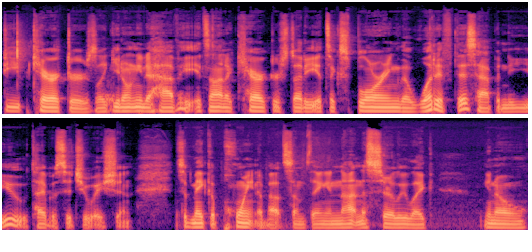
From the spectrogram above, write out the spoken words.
deep characters. Like you don't need to have a. It's not a character study. It's exploring the what if this happened to you type of situation to make a point about something, and not necessarily like, you know.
